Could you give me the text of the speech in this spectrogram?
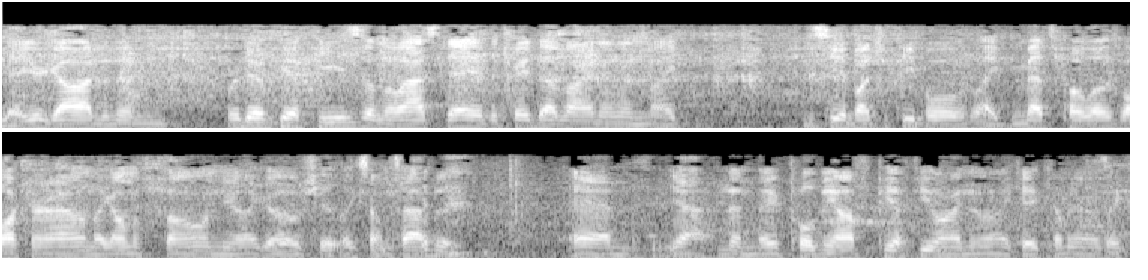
yeah, you're gone." And then we're doing PFPs on the last day of the trade deadline, and then like you see a bunch of people like Mets polos walking around like on the phone. And you're like, oh shit, like something's happening. and yeah, and then they pulled me off the PFP line and they're like, hey, come here. I was like,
